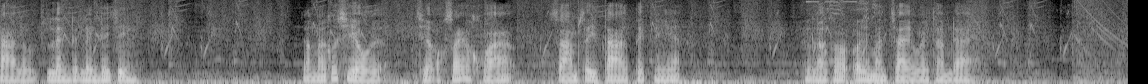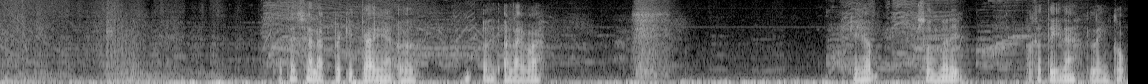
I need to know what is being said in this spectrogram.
ตาเราเล็งได้เล็งได้จริงอย่างนั้นก็เฉียวเฉียวออกซ้ายออกขวาสามสี่ตาติดอย่างเงี้ย คือเราก็เอ้ยมั่นใจไว้ทำได้ แต่ถ้าฉลับไปไกลๆไงเออ เอ้ย อะไรวะ โอเคครับสมกันอีกปกตินะเล็งกบ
